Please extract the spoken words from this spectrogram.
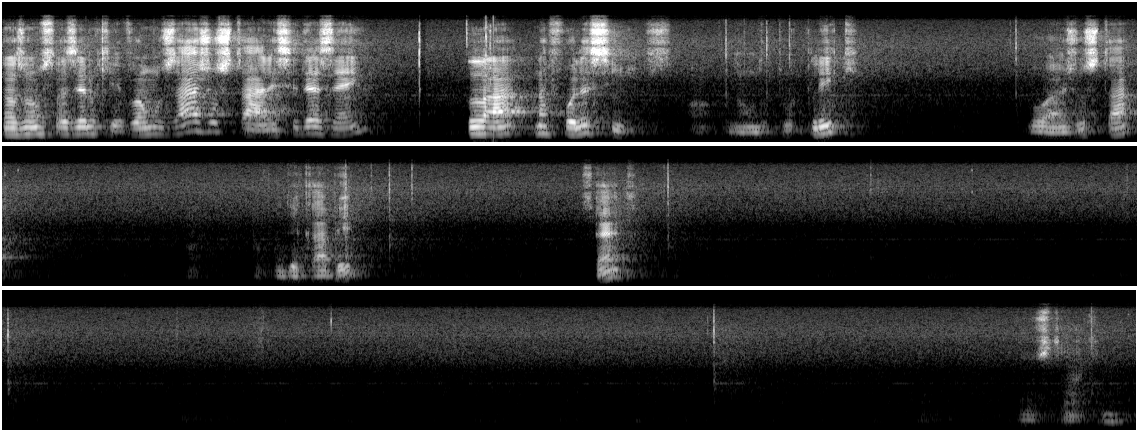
nós vamos fazer o quê? Vamos ajustar esse desenho lá na folha simples. Ó, dá um duplo clique. Vou ajustar. Para poder caber. Certo? ajustar aqui.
